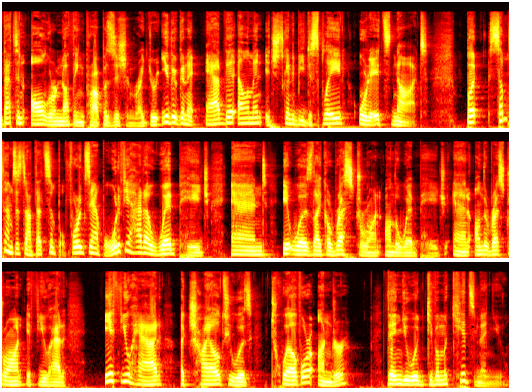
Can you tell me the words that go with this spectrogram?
that's an all or nothing proposition, right? You're either going to add the element, it's just going to be displayed, or it's not. But sometimes it's not that simple. For example, what if you had a web page and it was like a restaurant on the web page? And on the restaurant, if you had if you had a child who was 12 or under, then you would give them a kids menu.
